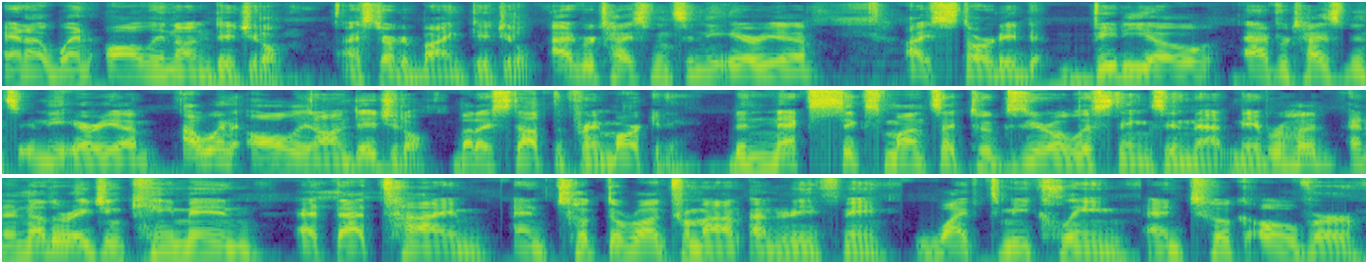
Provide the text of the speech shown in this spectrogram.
and I went all in on digital. I started buying digital advertisements in the area. I started video advertisements in the area. I went all in on digital, but I stopped the print marketing. The next six months, I took zero listings in that neighborhood and another agent came in at that time and took the rug from out underneath me, wiped me clean and took over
